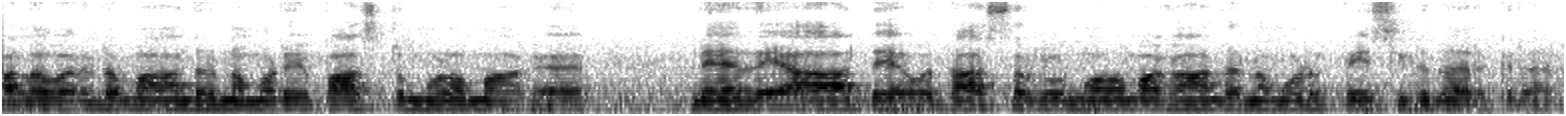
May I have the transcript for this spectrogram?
பல வருடமாக ஆண்டவர் நம்முடைய பாஸ்ட் மூலமாக நிறையா தேவதாசர்கள் மூலமாக ஆண்டவர் நம்மோட பேசிட்டு தான் இருக்கிறார்.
